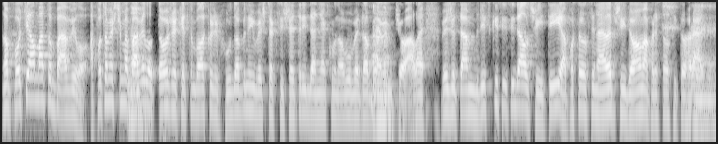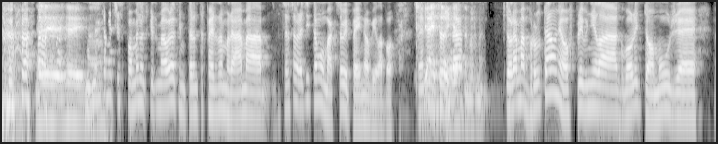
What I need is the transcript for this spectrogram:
No potiaľ ma to bavilo. A potom ešte ma no. bavilo to, že keď som bol akože chudobný, vieš, tak si šetriť dať nejakú novú vec, alebo neviem čo, ale vieš, že tam vždy si si dal cheaty a postavil si najlepší dom a prestal si to hrať. Hej, hej, no. Chcem ešte spomenúť, keď sme hovorili tým Trentepezom rám a chcem sa vrátiť tomu Maxovi Payneovi, lebo... Ja, sorry, jasne, môžeme ktorá ma brutálne ovplyvnila kvôli tomu, že e,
